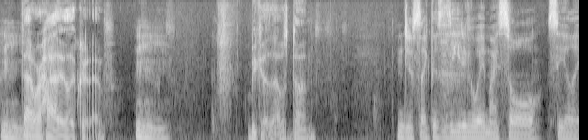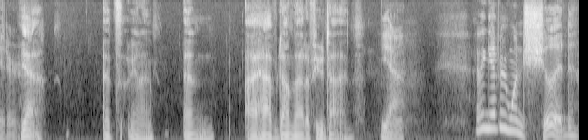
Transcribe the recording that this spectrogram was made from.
mm-hmm. that were highly lucrative mm-hmm. Because I was done. And just like this is eating away my soul. See you later. Yeah, it's you know, and I have done that a few times. Yeah. I think everyone should.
